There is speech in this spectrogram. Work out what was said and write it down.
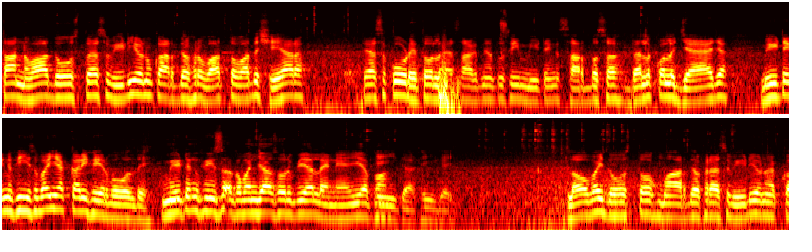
ਧੰਨਵਾਦ ਦੋਸਤੋ ਇਸ ਵੀਡੀਓ ਨੂੰ ਕਰ ਦਿਓ ਫਿਰ ਵੱਧ ਤੋਂ ਵੱਧ ਸ਼ੇਅਰ ਤੇ ਇਸ ਘੋੜੇ ਤੋਂ ਲੈ ਸਕਦੇ ਹੋ ਤੁਸੀਂ ਮੀਟਿੰਗ ਸਰਵਿਸ ਬਿਲਕੁਲ ਜਾਇਜ਼। ਮੀਟਿੰਗ ਫੀਸ ਬਾਈ ਇੱਕ ਵਾਰੀ ਫੇਰ ਬੋਲ ਦੇ ਮੀਟਿੰਗ ਫੀਸ 5100 ਰੁਪਏ ਲੈਣੇ ਆ ਜੀ ਆਪਾਂ। ਠੀਕ ਆ ਠੀਕ ਹੈ ਜੀ। ਲਓ ਬਾਈ ਦੋਸਤੋ ਮਾਰ ਦਿਓ ਫਿਰ ਇਸ ਵੀਡੀਓ ਨੂੰ ਇੱਕ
